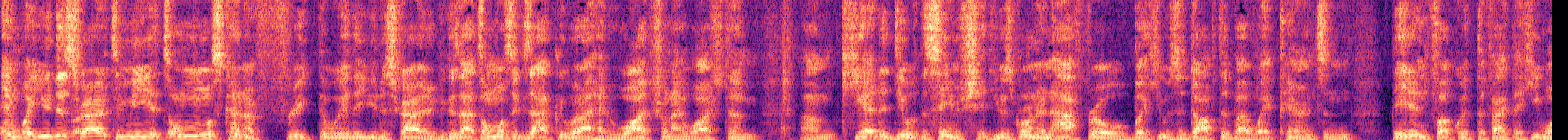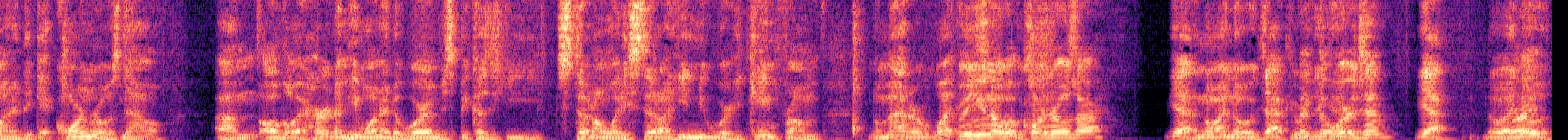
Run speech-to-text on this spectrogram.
And what you described to me, it's almost kind of freak the way that you described it because that's almost exactly what I had watched when I watched him. Um, he had to deal with the same shit. He was growing an afro, but he was adopted by white parents, and they didn't fuck with the fact that he wanted to get cornrows now. Um, although it hurt him, he wanted to wear them just because he stood on what he stood on. He knew where he came from, no matter what. His you know what cornrows are? Yeah, no, I know exactly where Like they the origin? Yeah, no, I know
